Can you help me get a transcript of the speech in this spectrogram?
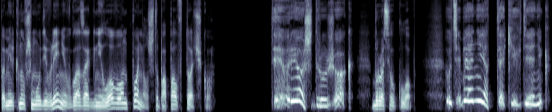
По мелькнувшему удивлению в глазах Гнилого он понял, что попал в точку. «Ты врешь, дружок», — бросил Клоп. «У тебя нет таких денег».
